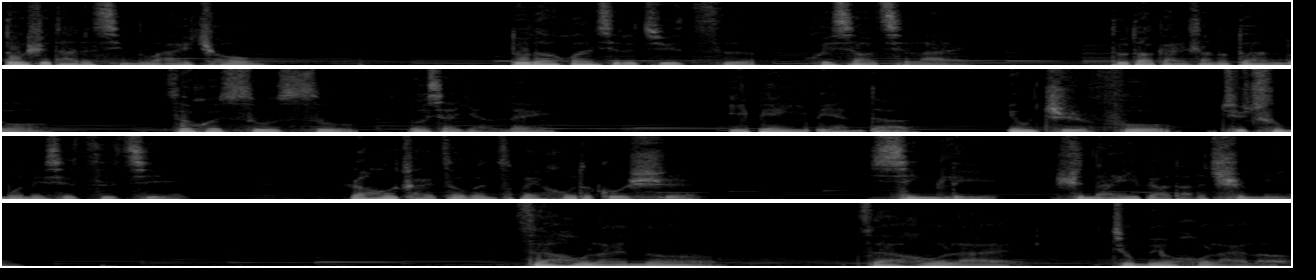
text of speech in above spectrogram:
都是他的喜怒哀愁。读到欢喜的句子会笑起来，读到感伤的段落，则会簌簌落下眼泪，一遍一遍的用指腹去触摸那些字迹，然后揣测文字背后的故事，心里是难以表达的痴迷。再后来呢？再后来，就没有后来了。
